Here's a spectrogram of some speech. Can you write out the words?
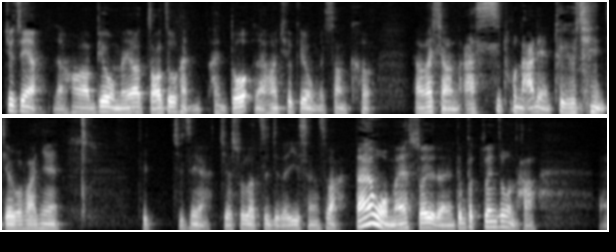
就这样，然后比我们要早走很很多，然后去给我们上课。然后想拿试图拿点退休金，结果发现就就这样结束了自己的一生，是吧？当然我们所有的人都不尊重他，呃，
